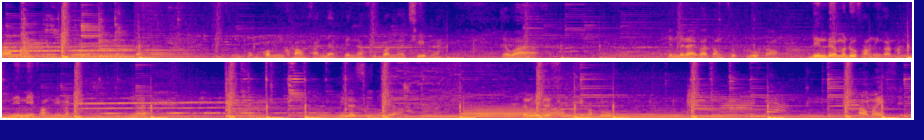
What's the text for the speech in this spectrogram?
ชอบไหมผมก็มีความฝันอยากเป็นนักฟุตบอลอาชีพนะ แต่ว่าเป็นไม่ได้ก็ต้องฝึกลูกเอา ดินเดินมาดูฝั่งนี้ก่อนมานี่นี่ฝั่งนี้ไหมนี่ไหมมีแต่สีนี้เหรอมันมีแต่สีนี้ครับลูกอยากเอาไหมสีนี้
